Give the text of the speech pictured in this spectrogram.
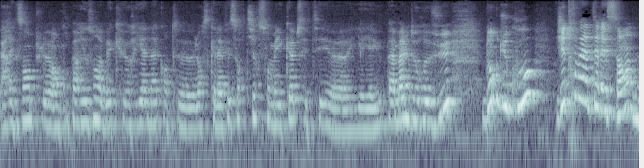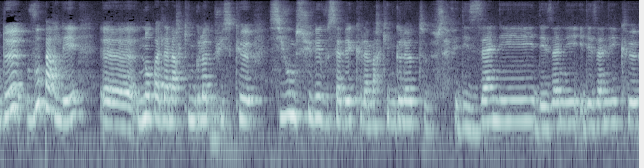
par exemple, en comparaison avec Rihanna, quand lorsqu'elle a fait sortir son make-up, c'était il y, a eu pas mal de revues. Donc du coup, j'ai trouvé intéressant de vous parler, non pas de la marque Inglot, puisque si vous me suivez, vous savez que la marque Inglot, ça fait des années, des années et des années que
